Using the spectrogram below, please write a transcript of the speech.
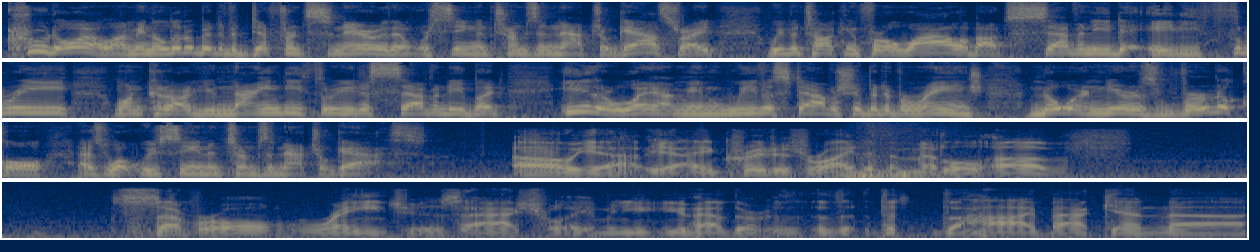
crude oil, I mean, a little bit of a different scenario than we're seeing in terms of natural gas, right? We've been talking for a while about 70 to 83. One could argue 93 to 70, but either way, I mean, we've established a bit of a range, nowhere near as vertical as what we've seen in terms of natural gas. Oh yeah, yeah, and crude is right in the middle of several ranges actually. I mean, you, you have the, the the, the high back in uh,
